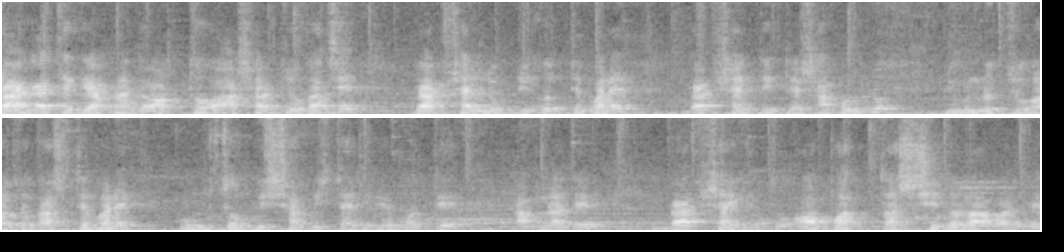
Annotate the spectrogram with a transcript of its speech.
জায়গা থেকে আপনাদের অর্থ আসার যোগ আছে। ব্যবসায় লগ্নি করতে পারে। ব্যবসায়িক দিকটা সাফল্য। বিভিন্ন যোগাযোগ আসতে পারে। কুম্ভ চব্বিশ, ছাব্বিশ তারিখের মধ্যে আপনাদের ব্যবসায় কিন্তু অপ্রত্যাশিত লাভ আসবে।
